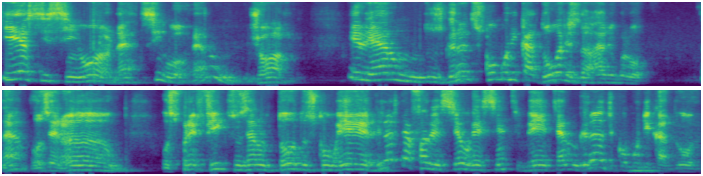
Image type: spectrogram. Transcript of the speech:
E esse senhor, né, senhor, era um jovem, ele era um dos grandes comunicadores da Rádio Globo, né, vozeirão, os prefixos eram todos com ele, ele até faleceu recentemente, era um grande comunicador,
